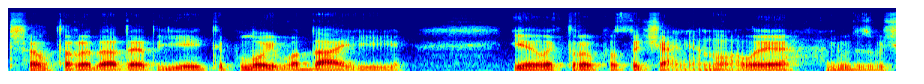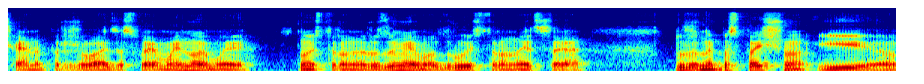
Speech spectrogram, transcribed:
шелтери, да, де є і тепло, і вода, і і електропостачання. Ну але люди, звичайно, переживають за своє майно. І ми з однієї сторони розуміємо, а з другої сторони, це дуже небезпечно і е,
